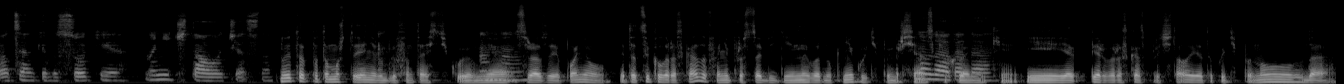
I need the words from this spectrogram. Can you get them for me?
оценки высокие. Но не читала, честно. Ну это потому, что я не люблю фантастику. И у меня Мгм. сразу я понял, это цикл рассказов, они просто объединены в одну книгу, типа Ну «Марсианские да, да, да. хроники». И я первый рассказ прочитал, и я такой, типа, ну да,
